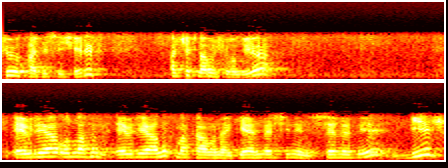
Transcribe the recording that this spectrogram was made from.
şu hadisi şerif açıklamış oluyor. Evliyaullah'ın evliyalık makamına gelmesinin sebebi bir,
